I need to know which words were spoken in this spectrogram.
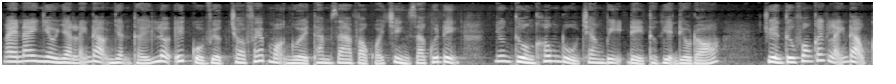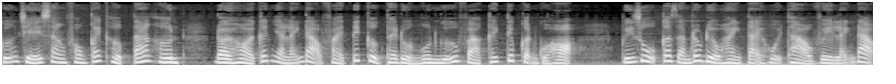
Ngày nay, nhiều nhà lãnh đạo nhận thấy lợi ích của việc cho phép mọi người tham gia vào quá trình ra quyết định, nhưng thường không đủ trang bị để thực hiện điều đó. Chuyển từ phong cách lãnh đạo cưỡng chế sang phong cách hợp tác hơn, đòi hỏi các nhà lãnh đạo phải tích cực thay đổi ngôn ngữ và cách tiếp cận của họ. Ví dụ, các giám đốc điều hành tại hội thảo về lãnh đạo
